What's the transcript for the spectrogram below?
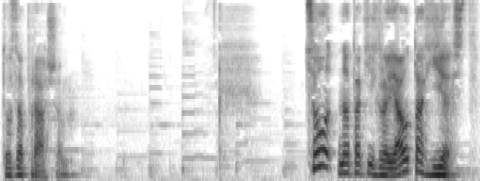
to zapraszam. Co na takich layoutach jest?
